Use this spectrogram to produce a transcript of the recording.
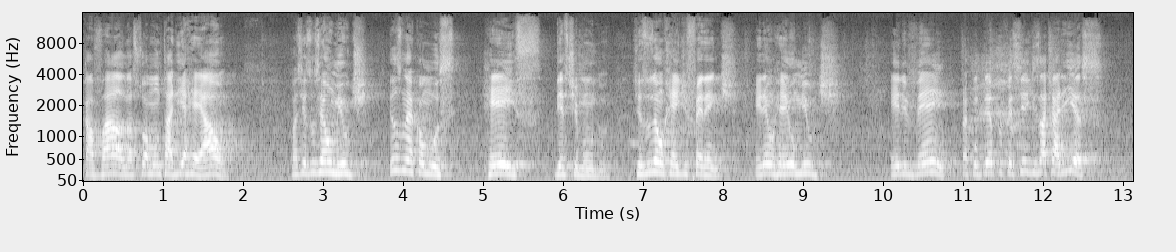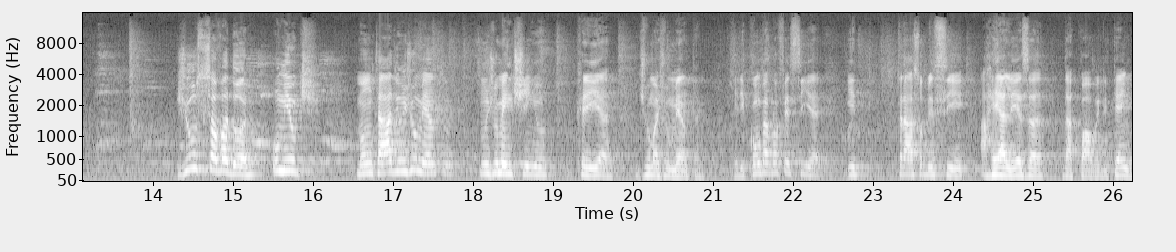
cavalo, na sua montaria real. Mas Jesus é humilde. Jesus não é como os reis deste mundo. Jesus é um rei diferente. Ele é um rei humilde. Ele vem para cumprir a profecia de Zacarias. Justo Salvador, humilde, montado em um jumento, num jumentinho cria de uma jumenta. Ele cumpre a profecia e traz sobre si a realeza da qual ele tem.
